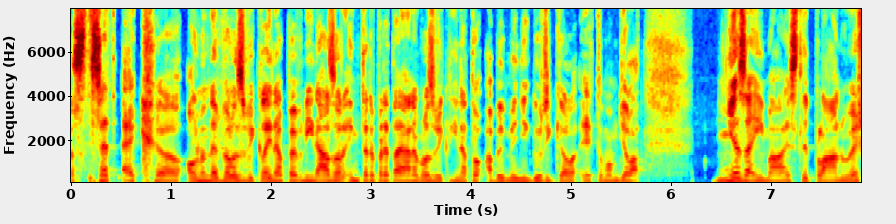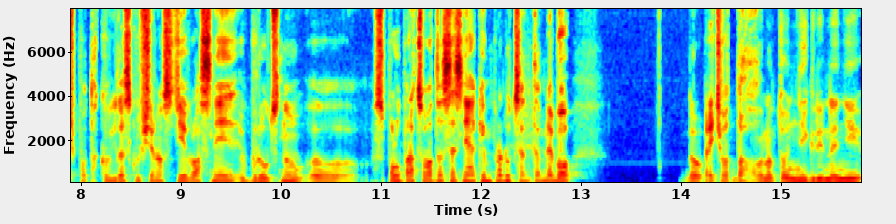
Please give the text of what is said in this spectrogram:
střed ek, on nebyl zvyklý na pevný názor interpreta, já nebyl zvyklý na to, aby mi někdo říkal, jak to mám dělat. Mě zajímá, jestli plánuješ po takovéhle zkušenosti vlastně v budoucnu spolupracovat zase s nějakým producentem, nebo no, pryč od toho? Ono to nikdy není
